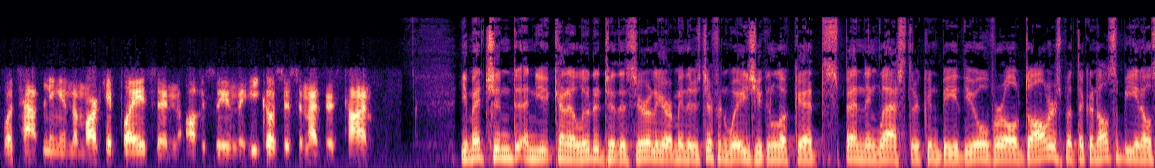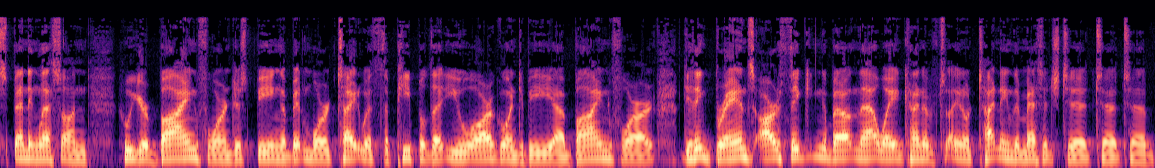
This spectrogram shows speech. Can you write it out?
what's happening in the marketplace and obviously in the ecosystem at this time. You mentioned, and you kind of alluded to this earlier. I mean, there's different ways you can look at spending less. There can be the overall dollars, but there can also be, you know, spending less on who you're buying for and just being a bit more tight with the people that you are going to be uh, buying for. Do you think brands are thinking about in that way and kind of, you know, tightening their message to to, to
